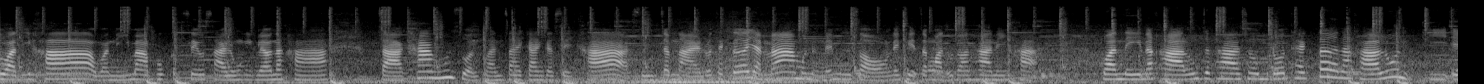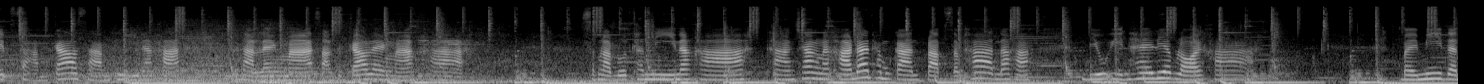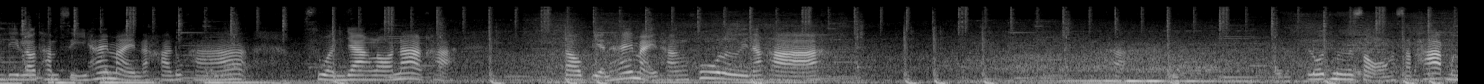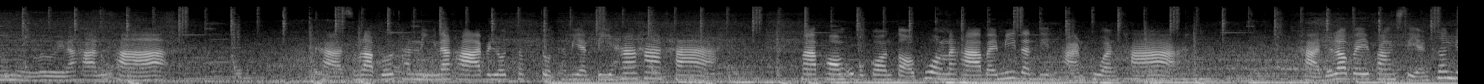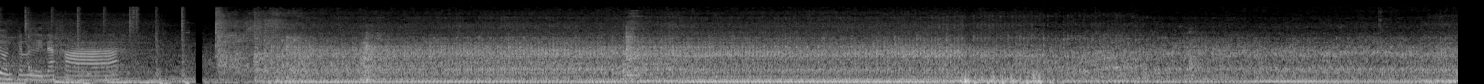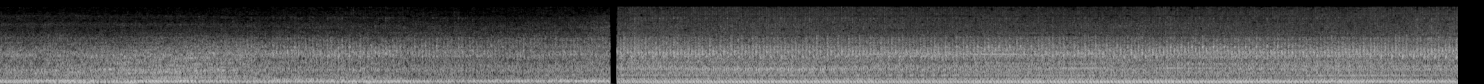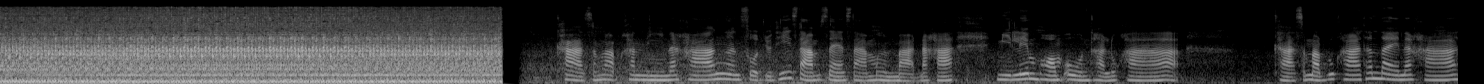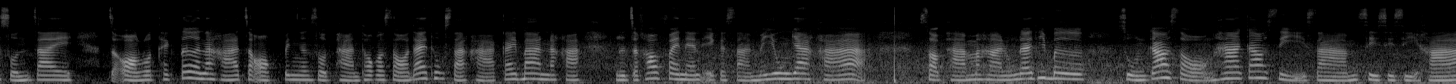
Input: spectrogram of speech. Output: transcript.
สวัสดีค่ะ วันนี้มาพบกับเซลล์สายลงอีกแล้วนะคะ จากห้างหุ้นส่วนขวัญใจการเกษตรค่ะศูนย์จำหน่ายรถแท็กเตอร์ยันมามือหนึ่งในมือสองในเขตจังหวัดอุดรธานีค่ะ วันนี้นะคะลุงจะพาชมรถแท็กเตอร์นะคะ รุ่น EF 3 9 3 T นะคะขนาดแรงม้า 39 แรงม้าค่ะสำหรับรถคันนี้นะคะ ทางช่างนะคะได้ทำการปรับสภาพนะคะ บิวอินให้เรียบร้อยค่ะ ใบมีดดันดินเราทำสีให้ใหม่นะคะ ลูกค้า ส่วนยางล้อหน้าค่ะ เราเปลี่ยนให้ใหม่ทั้งคู่เลยนะคะค่ะรถมือสองสภาพมือหนึ่งเลยนะคะ ลูกค้า ค่ะสำหรับรถคันนี้นะคะ เป็นรถจดทะเบียนปี 55 ค่ะ มาพร้อมอุปกรณ์ต่อพ่วงนะคะ ใบมีดดันดินฐานพวนค่ะ ค่ะ เดี๋ยวเราไปฟังเสียงเครื่องยนต์กันเลยนะคะ ค่ะสำหรับคันนี้นะคะ เงินสดอยู่ที่ 3 3 0 0 0 0 บาทนะคะ มีเล่มพร้อมโอนค่ะลูกค้า ค่ะสำหรับลูกค้าท่านใดนะคะ สนใจจะออกรถแท็กเตอร์นะคะ จะออกเป็นเงินสดผ่านทกสได้ทุกสาขาใกล้บ้านนะคะ หรือจะเข้าไฟแนนซ์เอกสารไม่ยุ่งยากค่ะ สอบถามมาหาลุงได้ที่เบอร์ 0925943444 ค่ะ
